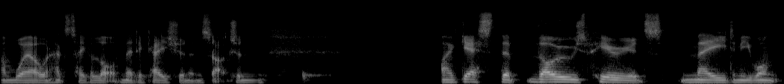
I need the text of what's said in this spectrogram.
unwell and had to take a lot of medication and such. And I guess the those periods made me want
